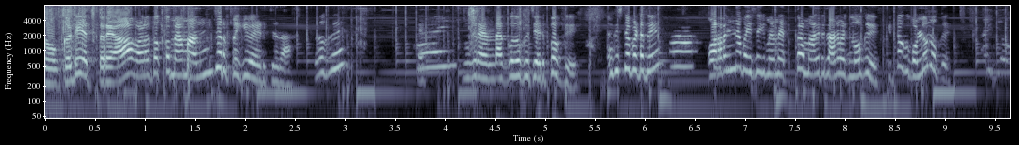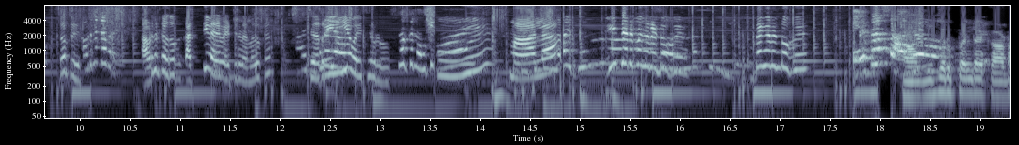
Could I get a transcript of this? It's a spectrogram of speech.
നോക്കടി എത്രയാ? അവളതൊക്കെ മാം അഞ്ചു റുപ്യക്ക് മേടിച്ചതാ. നോക്ക്. നിങ്ങൾക്ക് രണ്ടാക്കും നോക്ക് ചെരുപ്പൊക്കെ? നിങ്ങൾക്ക് ഇഷ്ടപ്പെട്ടത്? കുറഞ്ഞ പൈസക്ക് മാം എത്ര മാതിരി സാധനം നോക്ക്. ഇട്ടൊക്കെ കൊള്ളു നോക്ക്. നോക്ക്. അവിടെ നോക്ക് കത്തി വരെ മേടിച്ചു നമുക്ക് ചെറിയ പൈസ ഉള്ളൂ. പൂവ്, മാല. ഈ ചെരുപ്പ് എങ്ങനെ നോക്ക് ഇതെങ്ങനെ നോക്ക് അഞ്ച് റുപ്പന്റെ കട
